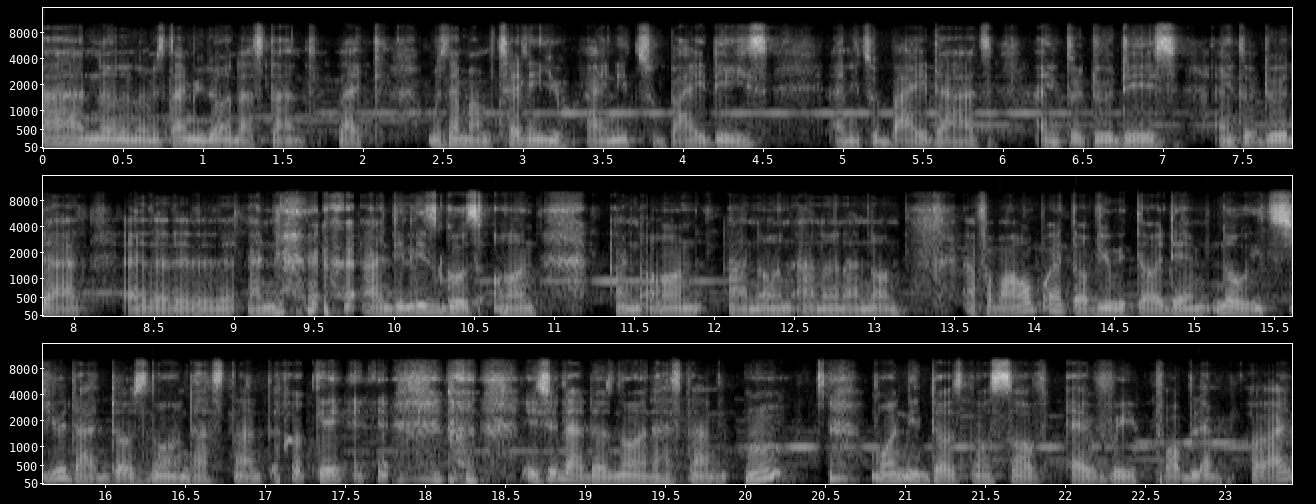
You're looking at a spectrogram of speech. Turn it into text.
ah no no no Mr. Time you don't understand like Mr. Time I'm telling you I need to buy this I need to buy that I need to do this I need to do that and and, and the list goes on and on and on and on and on and from our own point of view we tell them no it's you that does not understand okay it's you that does not understand hmm? money does not solve every problem all right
